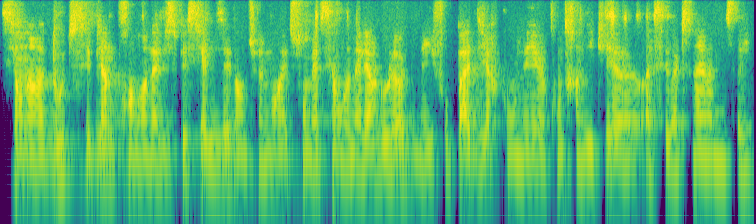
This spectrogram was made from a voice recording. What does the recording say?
si on a un doute, c'est bien de prendre un avis spécialisé, éventuellement être son médecin ou un allergologue, mais il ne faut pas dire qu'on est euh, contre-indiqué à ces vaccins ARN messagers.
